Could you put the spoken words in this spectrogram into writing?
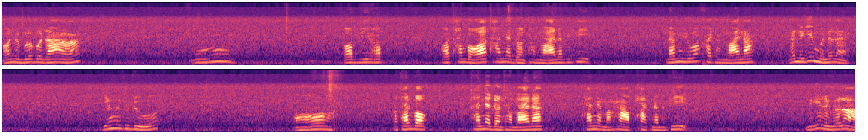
อ๋อเดี๋ยวเบอร์เบอร์ดาเหรออ๋อก็พี่ครับเพราะท่านบอกว่าท่านเนี่ยโดนทำร้ายนะพี่พี่ แล้วไม่รู้ว่าใครทำร้ายนะ แล้วในกี้เหมือนนั่นแหละยังไม่จะดู อ๋อก็ท่านบอกท่านเนี่ยโดนทำร้ายนะ ท่านเนี่ยมาหาผักนะพี่พี่ๆนี่เหลือเหรอ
